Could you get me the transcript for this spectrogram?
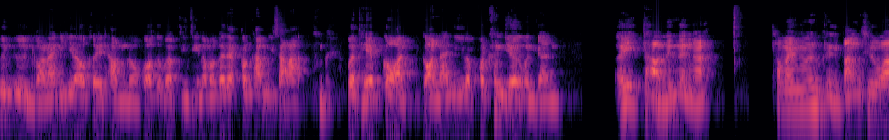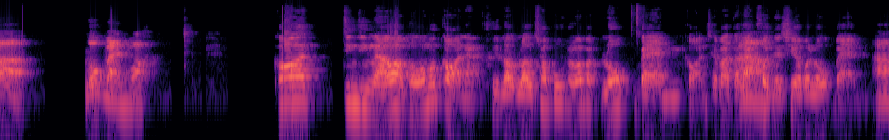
อื่นๆ ก่อนหน้านี้ที่เราเคยทำเนอะก็คือแบบจริงๆแล้วมันก็จะค่อนข้างมีสาระกว่าเทปก่อนก่อนหน้านี้แบบค่อนข้างเยอะเหมือนกัน เอ้ยถามนิดนึงนะทำไมมึงถึงตั้งชื่อว่า โลกแบนวะ ก็จริง ๆ แล้วอะเพราะว่าเมื่อก่อนอะคือเราเราชอบพูดกันว่าแบบโลกแบนก่อนใช่ป่ะแต่ละอ่าคนจะเชื่อว่าโลกแบนอ่า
